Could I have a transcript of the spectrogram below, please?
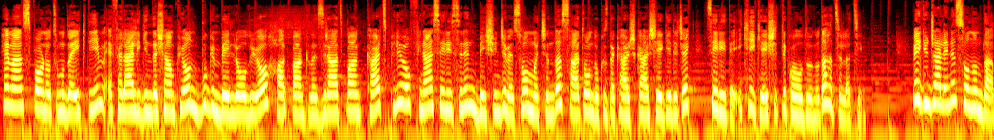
Hemen spor notumu da ekleyeyim. Efeler Ligi'nde şampiyon bugün belli oluyor. Halkbank ile Ziraat Bank Kart playoff final serisinin 5. ve son maçında saat 19'da karşı karşıya gelecek. Seride 2-2 eşitlik olduğunu da hatırlatayım. Ve güncellenin sonunda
